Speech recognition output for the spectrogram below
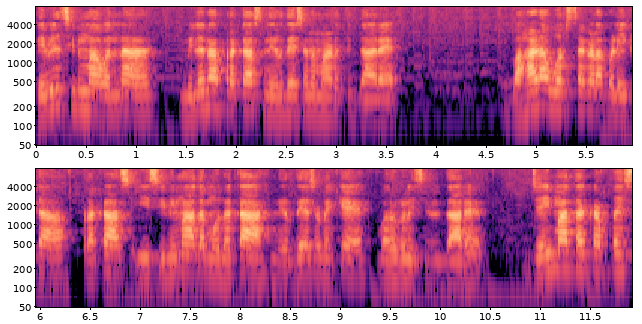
ಡೆವಿಲ್ ಸಿನಿಮಾವನ್ನು ಮಿಲನಾ ಪ್ರಕಾಶ್ ನಿರ್ದೇಶನ ಮಾಡುತ್ತಿದ್ದಾರೆ. ಬಹಳ ವರ್ಷಗಳ ಬಳಿಕ ಪ್ರಕಾಶ್ ಈ ಸಿನಿಮಾದ ಮೂಲಕ ನಿರ್ದೇಶನಕ್ಕೆ ಮರುಗಳಿಸಲಿದ್ದಾರೆ ಜೈ ಮಾತಾ ಕಂಪೈಸ್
